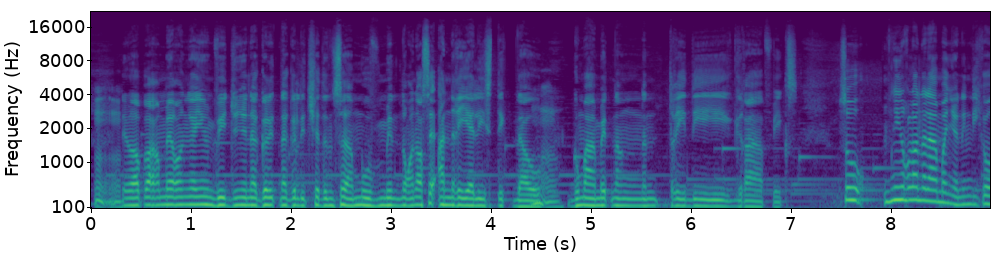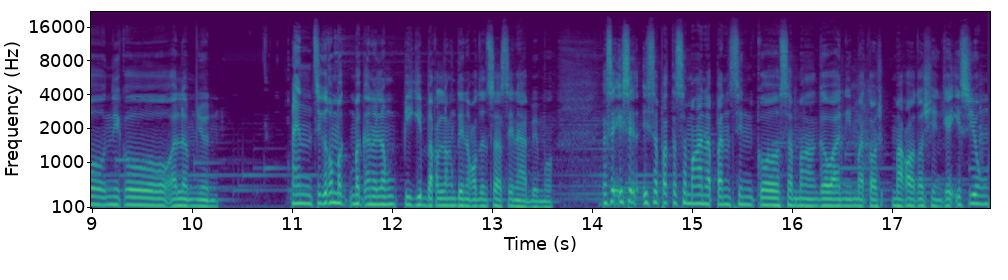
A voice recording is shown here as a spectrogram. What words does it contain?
Mm-mm. Di ba? Parang meron nga yung video niya na galit na galit siya dun sa movement nung ano kasi unrealistic daw. Mm-mm. Gumamit ng, ng 3D graphics. So, hindi ko lang nalaman yun. Hindi ko, hindi ko alam yun. And siguro mag, mag ano lang, piggyback lang din ako dun sa sinabi mo. Kasi isa, isa pa sa mga napansin ko sa mga gawa ni Mato, Makoto Shinkai is yung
